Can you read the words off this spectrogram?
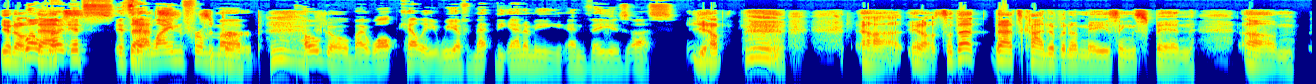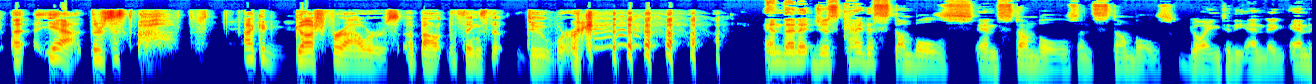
you know well that's it's it's that line from uh, pogo by walt kelly we have met the enemy and they is us Yep. Uh, you know, so that that's kind of an amazing spin. Um, uh, yeah, there's just oh, I could gush for hours about the things that do work. and then it just kind of stumbles and stumbles and stumbles going to the ending and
